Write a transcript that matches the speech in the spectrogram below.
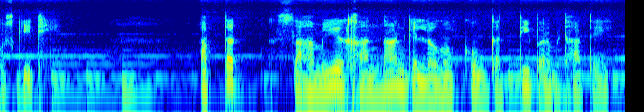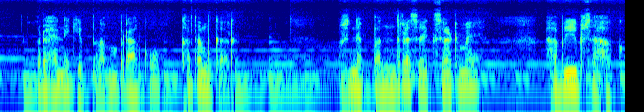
उसकी थी। अब तक शाहमीर खानदान के लोगों को गद्दी पर बिठाते रहने की परंपरा को ख़त्म कर उसने पंद्रह सौ इकसठ में हबीब शाह को,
